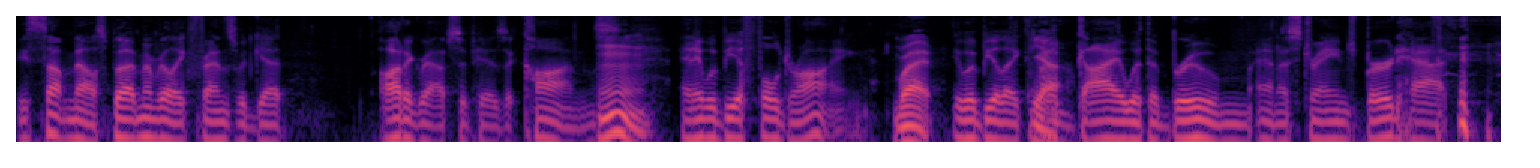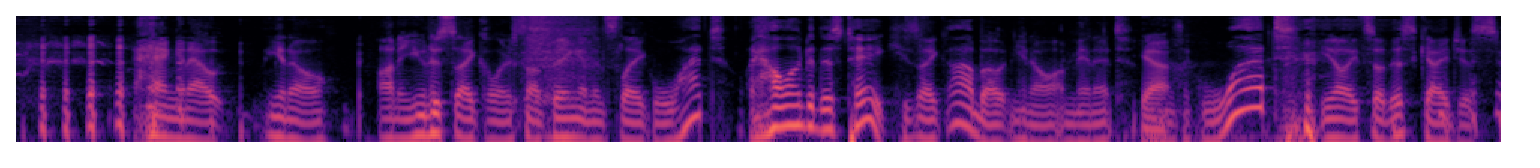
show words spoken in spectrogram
he's something else but i remember like friends would get autographs of his at cons Mm. and it would be a full drawing Right. it would be like Yeah. a guy with a broom and a strange bird hat hanging out, you know, on a unicycle or something. And it's like, what? Like, how long did this take? He's like, oh, about, you know, a minute. Yeah. He's like, what? You know, like, so this guy just,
